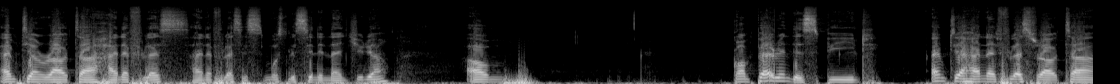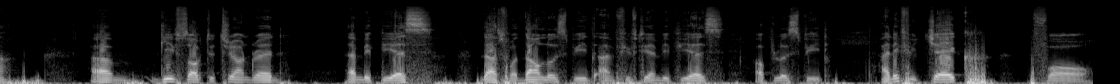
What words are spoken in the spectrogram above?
MTN router HNFLS HNFLS is mostly seen in Nigeria. Um, comparing the speed, MTN HNFLS router um, gives up to 300 Mbps. That's for download speed and 50 Mbps upload speed. And if you check for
